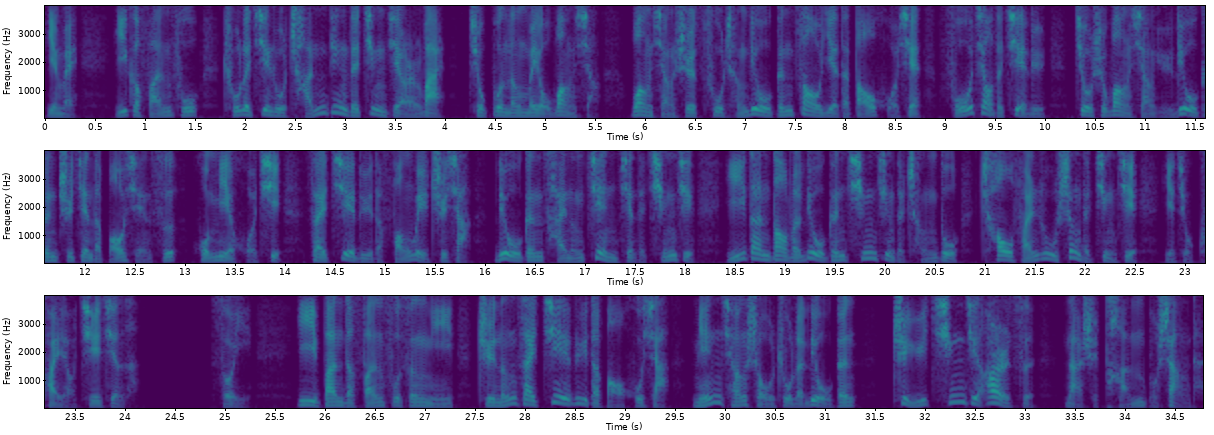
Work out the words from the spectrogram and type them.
因为一个凡夫除了进入禅定的境界而外，就不能没有妄想。妄想是促成六根造业的导火线。佛教的戒律就是妄想与六根之间的保险丝或灭火器，在戒律的防卫之下。六根才能渐渐的清净，一旦到了六根清净的程度，超凡入圣的境界也就快要接近了。所以，一般的凡夫僧尼只能在戒律的保护下勉强守住了六根，至于清净二字，那是谈不上的。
